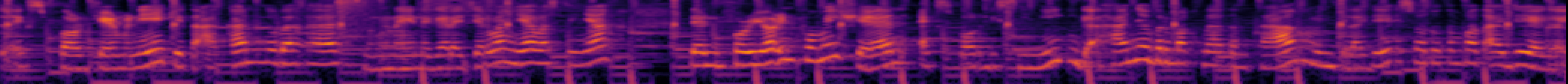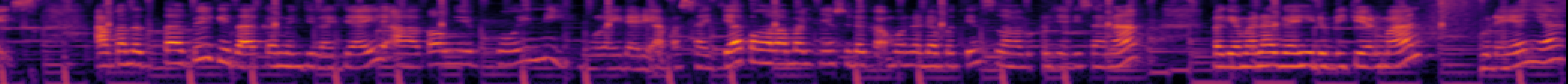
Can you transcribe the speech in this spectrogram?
to Explore Germany, kita akan ngebahas mengenai negara Jerman ya pastinya. Dan for your information, explore di sini nggak hanya bermakna tentang menjelajahi suatu tempat aja ya guys. Akan tetapi kita akan menjelajahi atau ngepoin nih, mulai dari apa saja pengalaman yang sudah Kak Mona dapetin selama bekerja di sana, bagaimana gaya hidup di Jerman, budayanya,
